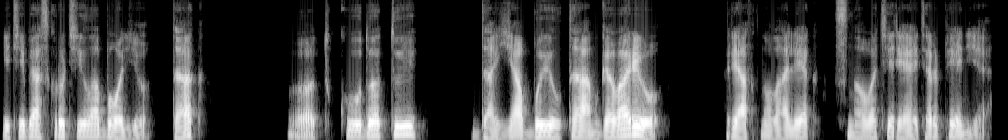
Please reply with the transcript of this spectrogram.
и тебя скрутило болью, так?» «Откуда ты?» «Да я был там, говорю!» — рявкнул Олег, снова теряя терпение.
